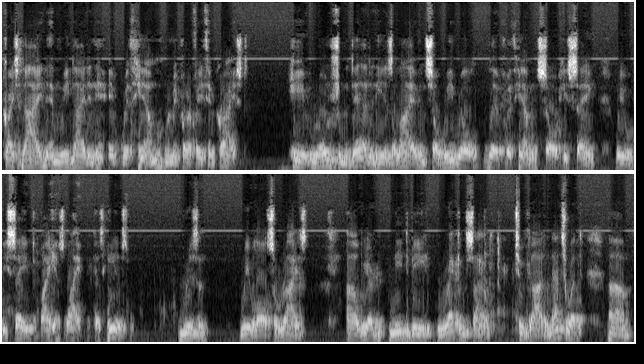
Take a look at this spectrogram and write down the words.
Christ died, and we died in, with him when we put our faith in Christ. He rose from the dead, and he is alive, and so we will live with him. And so he's saying we will be saved by his life because he is risen. We will also rise. Uh, we are need to be reconciled to God, and that's what um,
